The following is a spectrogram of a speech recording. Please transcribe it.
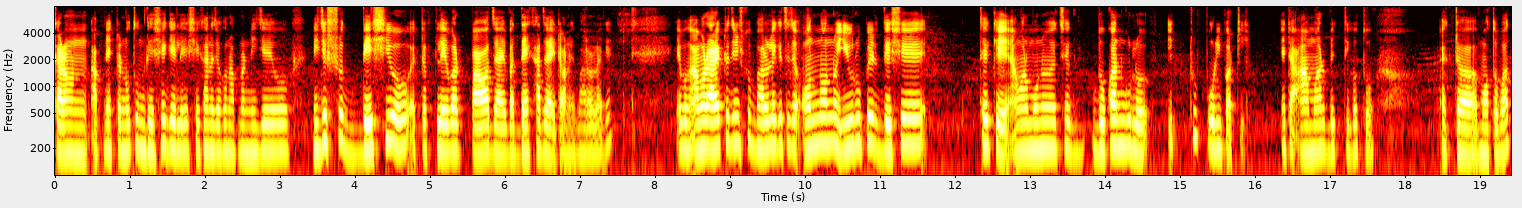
কারণ আপনি একটা নতুন দেশে গেলে সেখানে যখন আপনার নিজেও, নিজস্ব দেশীয় একটা ফ্লেভার পাওয়া যায় বা দেখা যায়, এটা অনেক ভালো লাগে। এবং আমার আরেকটা জিনিস খুব ভালো লেগেছে যে অন্য অন্য ইউরোপের দেশে থেকে আমার মনে হয়েছে দোকানগুলো একটু পরিপাটি। এটা আমার ব্যক্তিগত একটা মতবাদ।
